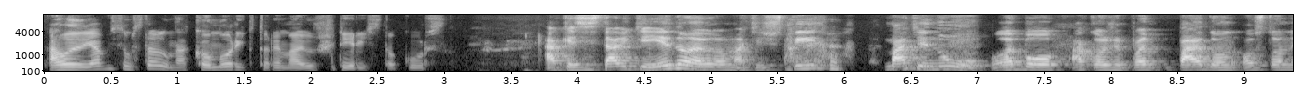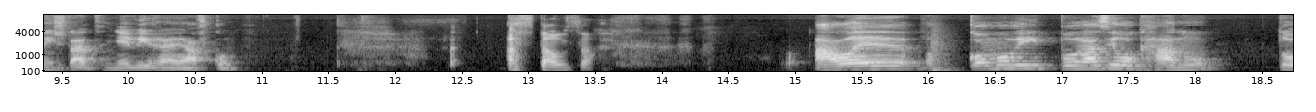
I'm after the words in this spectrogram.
ale ja by som stavil na komory, ktoré majú 400 kurz. A keď si stavíte 1 euro, máte 4, máte 0, lebo akože, pardon, ostrovný štát nevyhraje Avkom. A stav sa ale Komory porazilo Ghanu, to,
